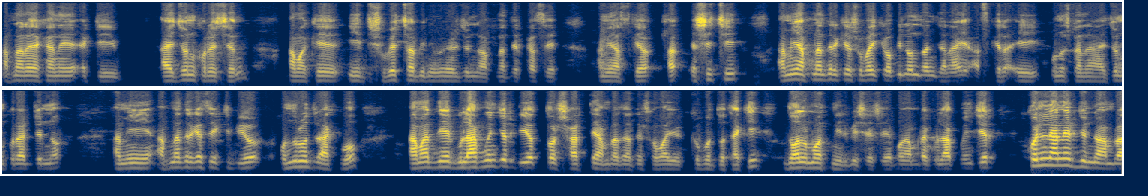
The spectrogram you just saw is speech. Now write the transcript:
আপনারা এখানে একটি আয়োজন করেছেন। আমাকে ঈদ শুভেচ্ছা বিনিময়ের জন্য আপনাদের কাছে আমি আজকে এসেছি। আমি আপনাদেরকে সবাইকে অভিনন্দন জানাই আজকের এই অনুষ্ঠানের আয়োজন করার জন্য। আমি আপনাদের কাছে একটি অনুরোধ রাখব আমাদের গোলাপগঞ্জের বৃহত্তর স্বার্থে আমরা যাতে সবাই ঐক্যবদ্ধ থাকি, দলমত নির্বিশেষে এবং আমরা গোলাপগঞ্জের কল্যাণের জন্য আমরা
